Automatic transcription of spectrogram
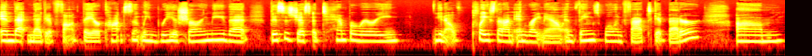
in that negative funk. They are constantly reassuring me that this is just a temporary, you know, place that I'm in right now and things will in fact get better. Um,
